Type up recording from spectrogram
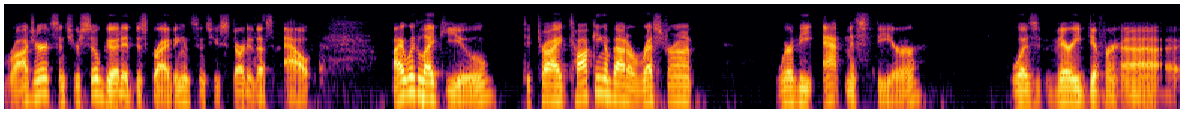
Roger, since you're so good at describing and since you started us out, I would like you to try talking about a restaurant where the atmosphere was very different. Uh, uh,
